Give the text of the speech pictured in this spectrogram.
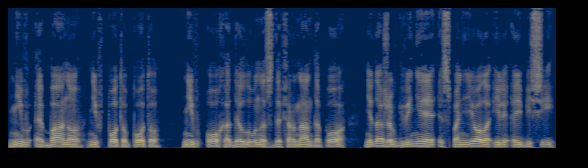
Ни в Эбано, ни в Пото-Пото, ни в Оха де Лунас де Фернандо По, ни даже в Гвинея Эспаньола или ABC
